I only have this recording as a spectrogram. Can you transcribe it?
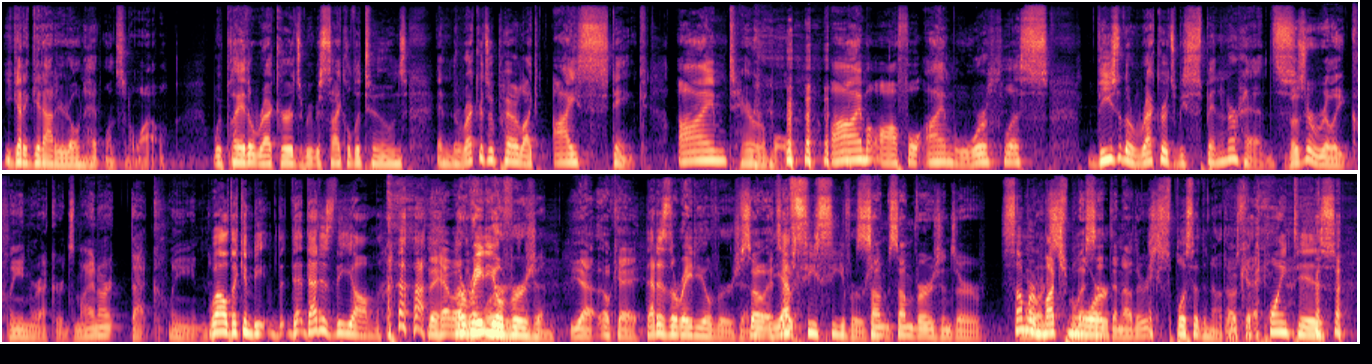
You got to get out of your own head once in a while. We play the records, we recycle the tunes, and the records we play are like, "I stink, I'm terrible, I'm awful, I'm worthless." These are the records we spin in our heads. Those are really clean records. Mine aren't that clean. well, they can be. Th- that is the um, they have the radio words. version. Yeah. Okay. That is the radio version. So the FCC version. Some some versions are Some are much explicit more than others. explicit than others. Okay. The point is,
